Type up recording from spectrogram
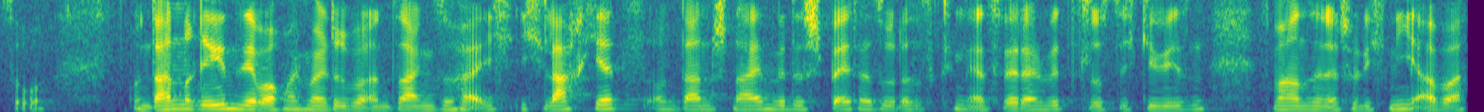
so. Und dann reden sie aber auch manchmal drüber und sagen so, ich, ich lache jetzt und dann schneiden wir das später so, dass es klingt, als wäre dein Witz lustig gewesen. Das machen sie natürlich nie, aber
